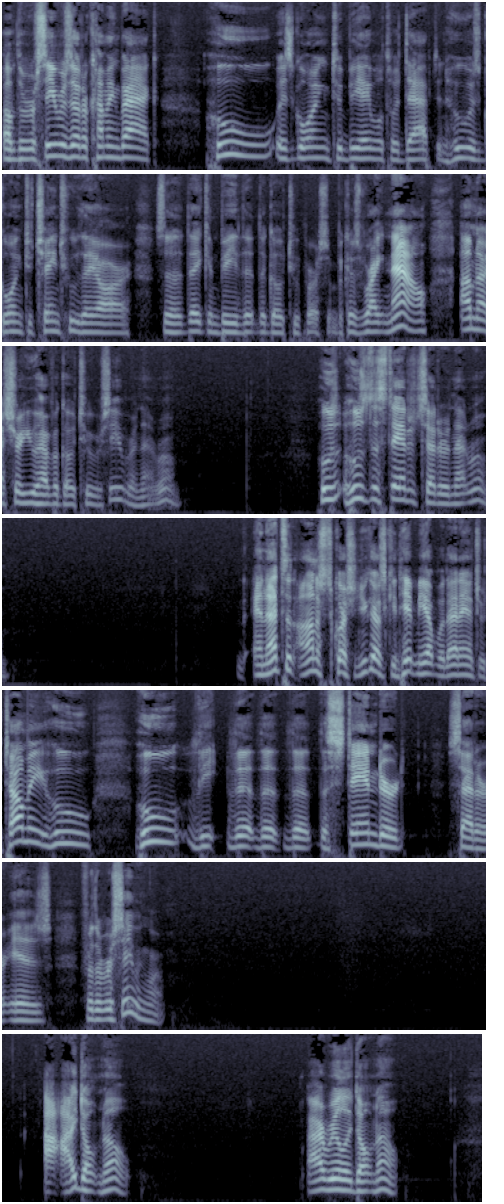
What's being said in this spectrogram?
of the receivers that are coming back who is going to be able to adapt and who is going to change who they are so that they can be the, the go to person. Because right now, I'm not sure you have a go to receiver in that room. Who's who's the standard setter in that room? And that's an honest question. You guys can hit me up with that answer. Tell me who who the the the the, the standard setter is for the receiving room. I, I don't know. I really don't know.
